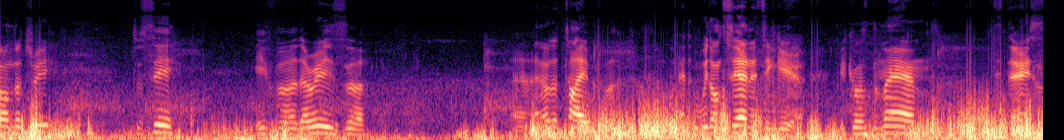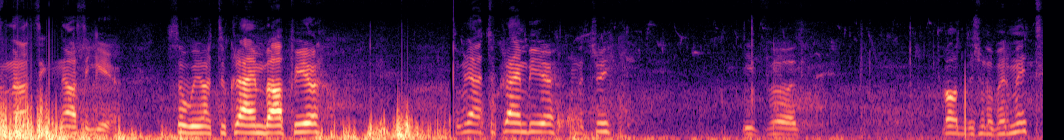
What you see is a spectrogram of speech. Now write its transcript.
on the tree to see if uh, there is uh, uh, another type. Uh, we don't see anything here because the man, there is nothing, nothing here. So we have to climb up here. So we have to climb here on the tree if uh, God ce lo permette.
